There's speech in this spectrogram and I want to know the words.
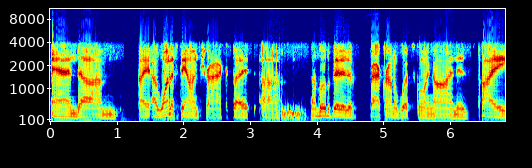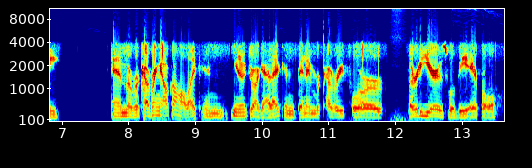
and um, I, I want to stay on track. But um, a little bit of background of what's going on is I am a recovering alcoholic and you know drug addict and been in recovery for 30 years will be april.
